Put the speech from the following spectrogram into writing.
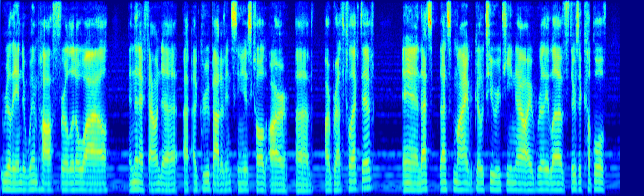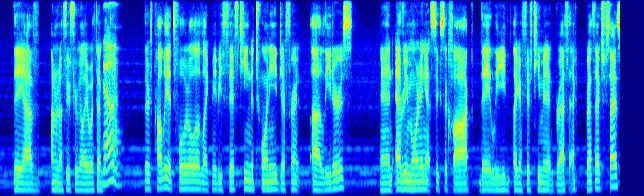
really into Wim Hof for a little while. And then I found a, a, group out of Encinitas called our, uh, our Breath Collective. And that's that's my go-to routine now. I really love there's a couple of they have i don't know if you're familiar with them no. there's probably a total of like maybe 15 to 20 different uh, leaders. And every morning at six o'clock they lead like a 15 minute breath breath exercise.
